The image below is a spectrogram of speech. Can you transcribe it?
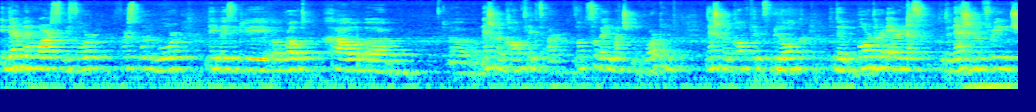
In their memoirs before First World War, they basically uh, wrote how um, uh, national conflicts are not so very much important. National conflicts belong to the border areas, to the national fringe.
